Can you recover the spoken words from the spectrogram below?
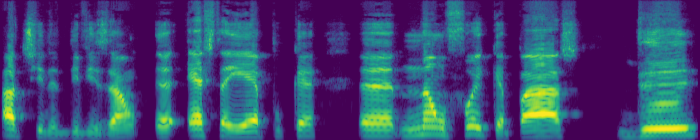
à descida de divisão. esta época não foi capaz de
